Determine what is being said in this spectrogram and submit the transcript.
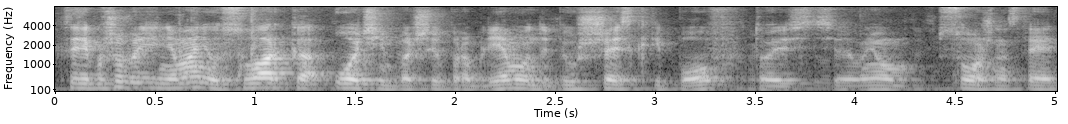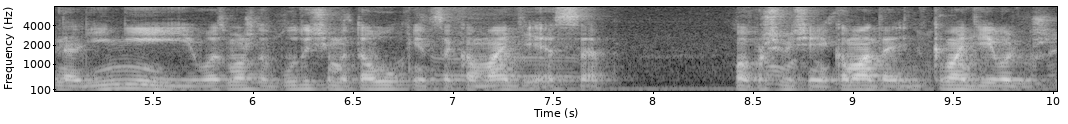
Кстати, прошу обратить внимание, у Суарка очень большие проблемы, он добил 6 крипов, то есть у него сложно стоять на линии, и, возможно, в будущем это укнется команде SF. О, прошу прощения, команда, команде Evolution.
